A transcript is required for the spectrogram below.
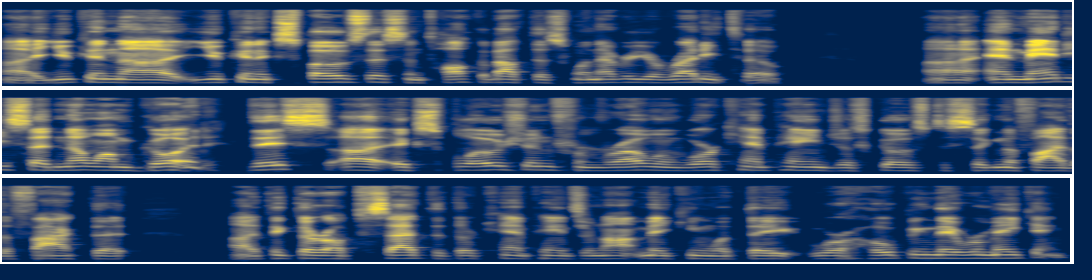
Uh, you can uh, you can expose this and talk about this whenever you're ready to. Uh, and Mandy said, "No, I'm good." This uh, explosion from Ro and War Campaign just goes to signify the fact that I think they're upset that their campaigns are not making what they were hoping they were making.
